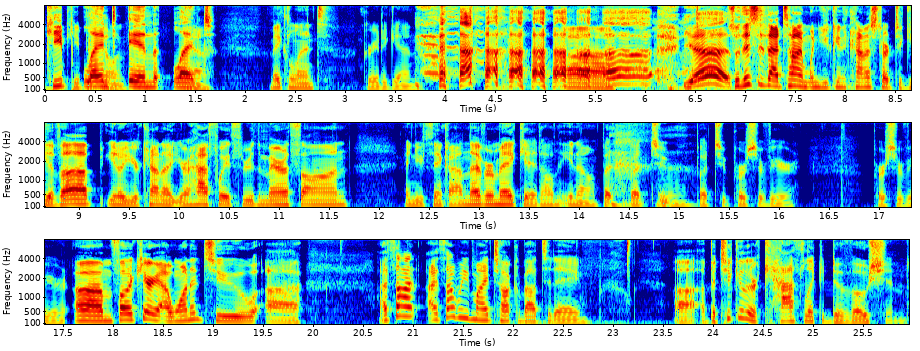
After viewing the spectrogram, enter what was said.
Keep, Keep Lent going. in Lent. Make Lent great again. Yes. so this is that time when you can kind of start to give up. You know, you're kind of you're halfway through the marathon, and you think I'll never make it. I'll you know, but but to but to persevere, persevere. Um, Father Carey, I wanted to. Uh, I thought I thought we might talk about today uh, a particular Catholic devotion.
